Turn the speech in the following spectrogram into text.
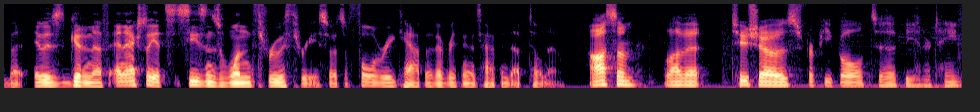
but it was good enough. And actually, it's seasons one through three, so it's a full recap of everything that's happened up till now. awesome, love it. Two shows for people to be entertained.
